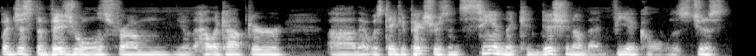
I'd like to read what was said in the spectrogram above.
but just the visuals from you know the helicopter uh, that was taking pictures and seeing the condition of that vehicle was just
